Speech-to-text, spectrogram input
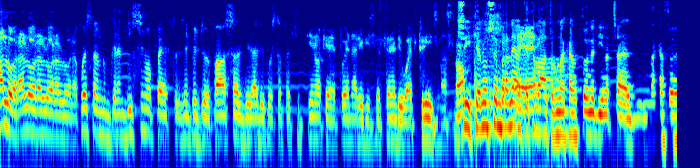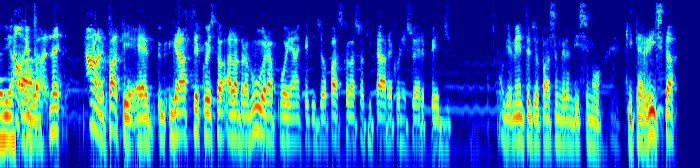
Allora, allora, allora, allora, questo è un grandissimo pezzo, ad esempio Joe Pass, al di là di questo pezzettino che è poi una rivisitazione di White Christmas, no? Sì, che non sembra neanche eh, tra l'altro una canzone di, cioè, una canzone di Natale. No, infatti, no, no, infatti è grazie questo alla bravura poi anche di Joe Pass con la sua chitarra e con i suoi arpeggi. Ovviamente Joe Pass è un grandissimo chitarrista,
